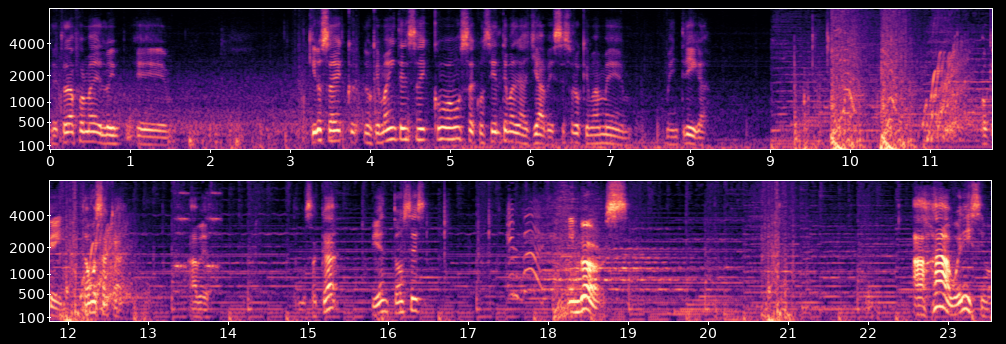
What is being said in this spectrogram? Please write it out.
De todas formas, lo eh, quiero saber, lo que más me interesa es cómo vamos a conseguir el tema de las llaves. Eso es lo que más me, me intriga. Ok, estamos acá. A ver. Estamos acá. Bien, entonces... Inverse. Ajá, buenísimo.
